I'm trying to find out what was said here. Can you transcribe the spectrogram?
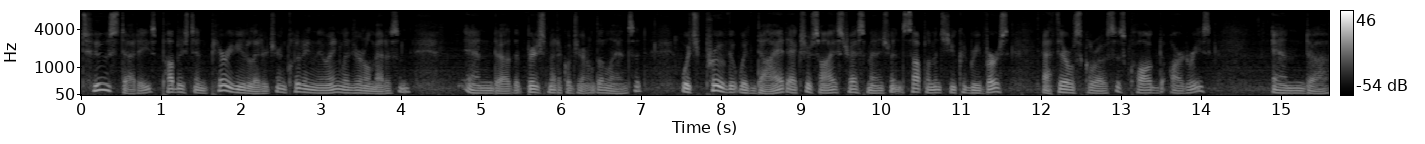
two studies published in peer-reviewed literature, including the New England Journal of Medicine and uh, the British Medical Journal, The Lancet, which proved that with diet, exercise, stress management, and supplements, you could reverse atherosclerosis, clogged arteries, and uh,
